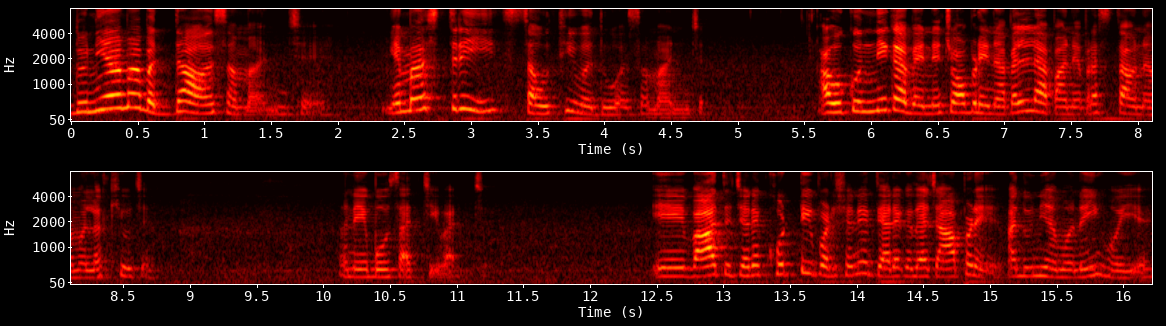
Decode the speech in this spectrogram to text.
દુનિયામાં બધા અસમાન છે. એમાં સ્ત્રી સૌથી વધુ અસમાન છે. આવું કુંદિકાબેને ચોપડીના પહેલા પાને પ્રસ્તાવનામાં લખ્યું છે. અને એ બહુ સાચી વાત છે. એ વાત જ્યારે ખોટી પડશે ને, ત્યારે કદાચ આપણે આ દુનિયામાં નહીં હોઈએ.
